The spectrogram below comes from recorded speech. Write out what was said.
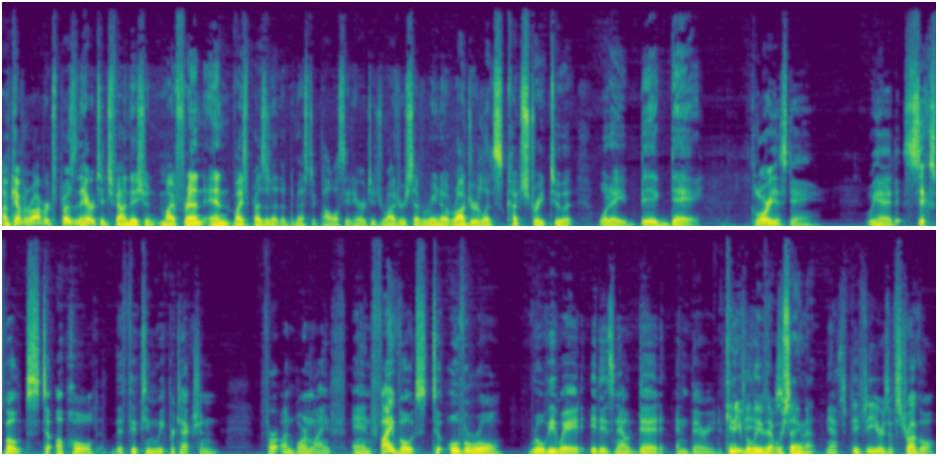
I'm Kevin Roberts, President of the Heritage Foundation, my friend and Vice President of Domestic Policy at Heritage, Roger Severino. Roger, let's cut straight to it. What a big day. Glorious day. We had six votes to uphold the 15 week protection for unborn life and five votes to overrule Roe v. Wade. It is now dead and buried. Can you 50 believe that we're saying that? Yes, 50 years of struggle,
